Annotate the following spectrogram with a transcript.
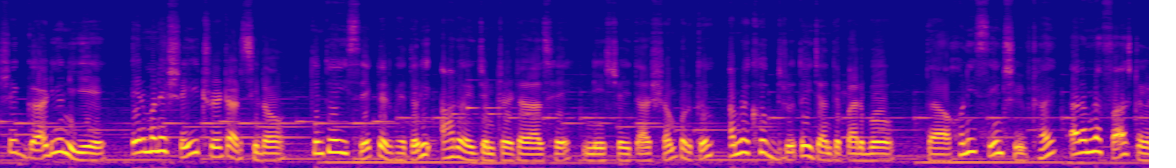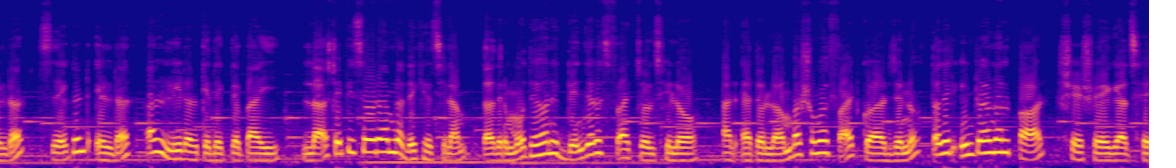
সে গার্ডিয়ান ইয়ে। এর মানে সেই ট্রেটার ছিল। কিন্তু এই সেক্টর ভেতরই আরও একজন ট্রেটার আছে। নিশ্চয়ই তার সম্পর্কেও আমরা খুব দ্রুতই জানতে পারব। তখনই সিন শিফট হয় আর আমরা ফার্স্ট এল্ডার সেকেন্ড এল্ডার আর লিডারকে দেখতে পাই। লাস্ট এপিসোডে আমরা দেখেছিলাম, তাদের মধ্যে অনেক ডেঞ্জারাস ফাইট চলছিল। আর এত লম্বা সময় ফাইট করার জন্য তাদের ইন্টারনাল পাওয়ার শেষ হয়ে গেছে,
